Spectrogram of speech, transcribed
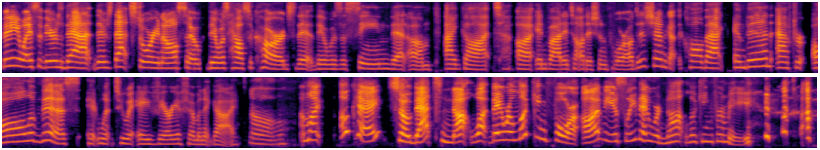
But anyway, so there's that. There's that story, and also there was House of Cards. That there was a scene that um I got uh, invited to audition for. Audition, got the call back, and then after all of this, it went to a very effeminate guy. Oh. I'm like, okay, so that's not what they were looking for. Obviously, they were not looking for me.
